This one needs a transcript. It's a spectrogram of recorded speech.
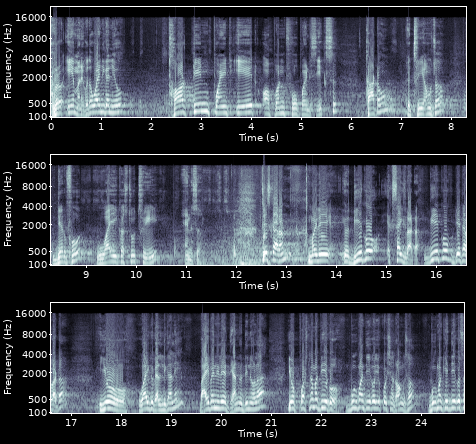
हाम्रो एम भनेको त वाइ निकालियो। Thirteen point eight upon four point six काटौँ यो थ्री आउँछ। Therefore y equals to three answer त्यसकारण मैले यो दिएको एक्सर्साइजबाट दिएको डेटाबाट यो वाइको भ्यालु निकालेँ। भाइ बहिनीले ध्यान दिनु होला यो प्रश्नमा दिएको बुकमा दिएको यो क्वेसन रङ छ। बुकमा के दिएको छ?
